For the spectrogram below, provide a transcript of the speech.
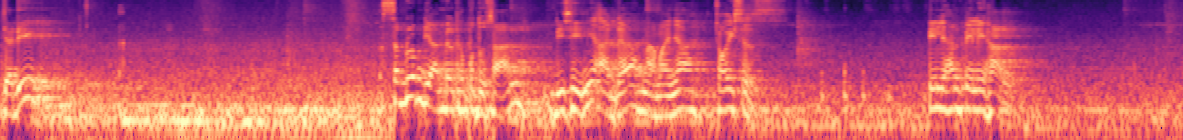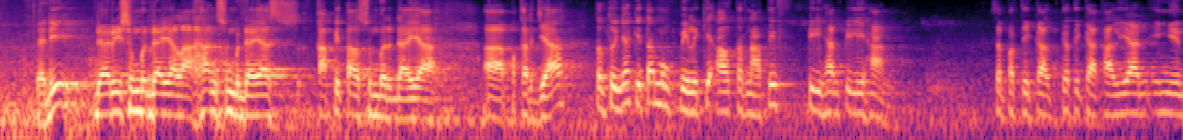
Jadi sebelum diambil keputusan, di sini ada namanya choices. Pilihan-pilihan. Jadi dari sumber daya lahan, sumber daya kapital, sumber daya uh, pekerja, tentunya kita memiliki alternatif pilihan-pilihan. Seperti ketika kalian ingin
